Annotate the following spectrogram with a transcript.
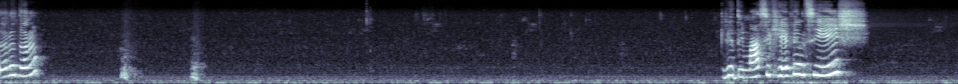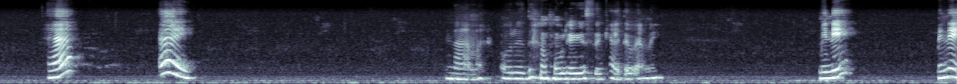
ধরো ধরো। তুই মাসি খেয়ে ফেলছিস? হ্যাঁ এই না না উড়ে উড়ে গেছে খাইতে পারেনি মিনি মিনি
